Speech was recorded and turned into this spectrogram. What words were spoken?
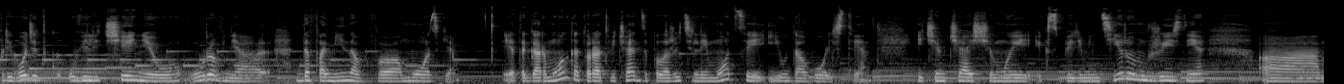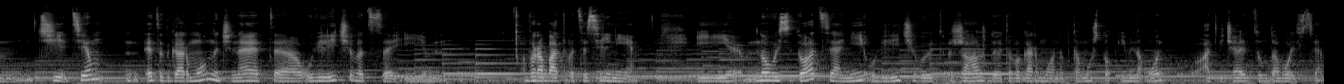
приводит к увеличению уровня дофамина в мозге. И это гормон, который отвечает за положительные эмоции и удовольствие. И чем чаще мы экспериментируем в жизни, а, тем этот гормон начинает э, увеличиваться и вырабатываться сильнее. И новые ситуации, они увеличивают жажду этого гормона, потому что именно он отвечает за удовольствие.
